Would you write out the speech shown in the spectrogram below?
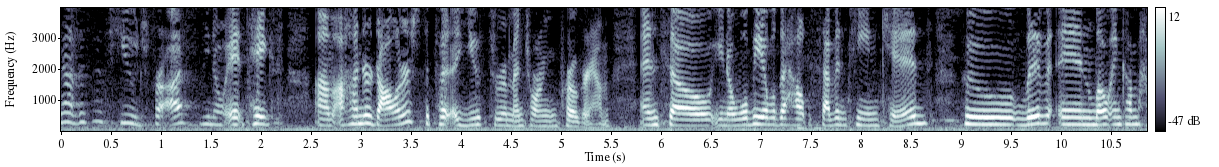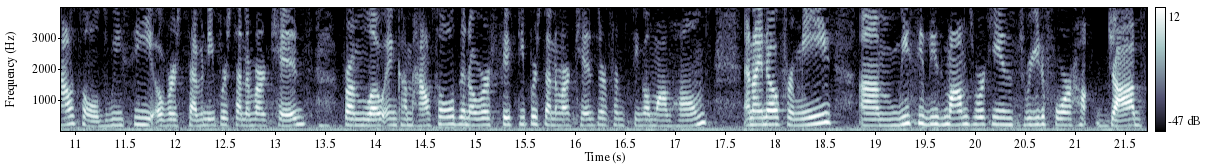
Yeah, this is huge. For us, you know, it takes um, $100 to put a youth through a mentoring program. And so, you know, we'll be able to help 17 kids who live in low-income households. We see over 70% of our kids from low-income households and over 50% of our kids are from single mom homes. And I know for me, um, we see these moms working in three to four jobs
